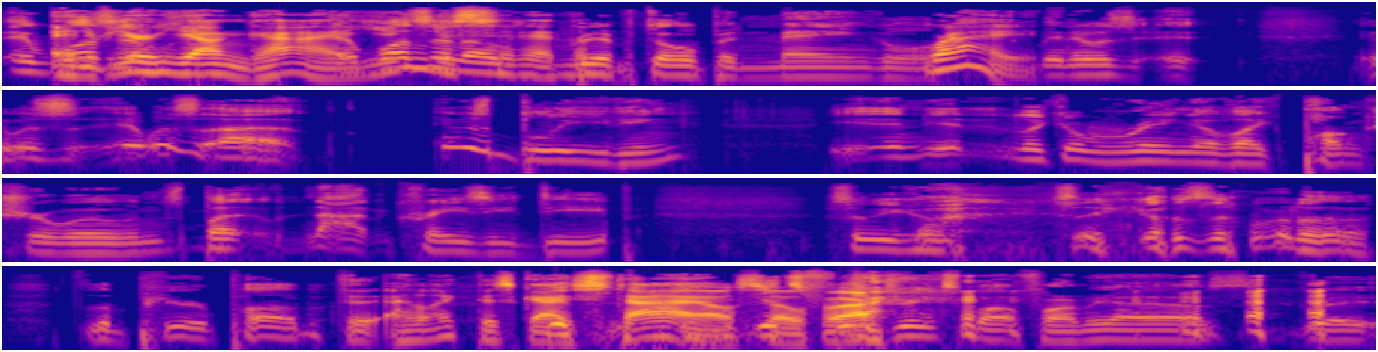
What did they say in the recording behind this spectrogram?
it And wasn't if you're a young guy, it you wasn't just a sit at the ripped open mangled Right. I mean, it was it, it was it was uh it was bleeding. and it- like a ring of like puncture wounds, but not crazy deep. So he goes, so he goes over to the, the pure pub. I like this guy's Gets- style so far. drink spot for me. Yeah, that was great.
